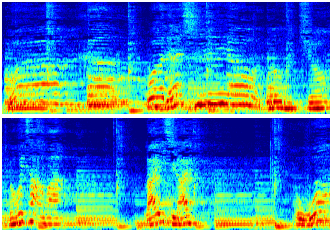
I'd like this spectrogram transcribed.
我和我的室友都很穷。你们会唱吗？来，一起来。我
